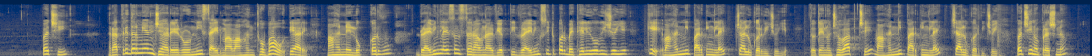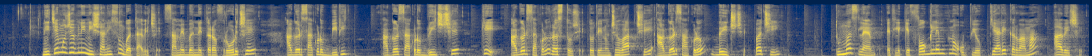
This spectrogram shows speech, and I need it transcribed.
પછી, રાત્રિ દરમિયાન જ્યારે રોડની સાઈડમાં વાહન થોભાવો, ત્યારે વાહનને લોક કરવું ડ્રાઇવિંગ લાયસન્સ ધરાવનાર વ્યક્તિ ડ્રાઇવિંગ સીટ પર બેઠેલી હોવી જોઈએ કે વાહનની પાર્કિંગ લાઇટ ચાલુ કરવી જોઈએ? તો તેનો જવાબ છે વાહનની પાર્કિંગ લાઇટ ચાલુ કરવી જોઈએ. પછીનો પ્રશ્ન, નીચે મુજબની નિશાની શું બતાવે છે? સામે બંને તરફ રોડ છે, આગળ સાંકડો બ્રિજ આગળ સાંકડો બ્રિજ છે કે આગળ સાંકડો રસ્તો છે? તો તેનો જવાબ છે આગળ સાંકડો બ્રિજ છે. પછી, ધુમ્મસ લેમ્પ એટલે કે ફોગ લેમ્પનો ઉપયોગ ક્યારે કરવામાં આવે છે?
